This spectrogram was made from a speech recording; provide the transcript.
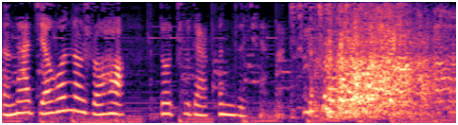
等她结婚的时候多出点份子钱嘛。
